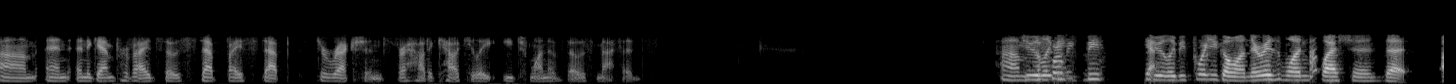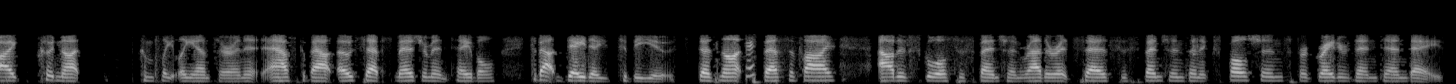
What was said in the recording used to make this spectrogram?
um, and, and, again provides those step-by-step -step directions for how to calculate each one of those methods. Um, Julie, before we, be, yeah. Julie, before you go on, there is one question that I could not completely answer, and it asks about OSEP's measurement table. It's about data to be used. Does not okay. specify out-of-school suspension. Rather, it says suspensions and expulsions for greater than 10 days.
